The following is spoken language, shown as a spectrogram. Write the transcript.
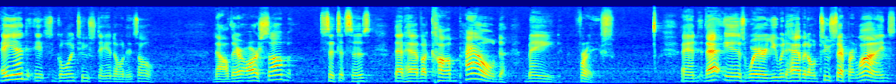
and it's going to stand on its own. Now, there are some sentences that have a compound main phrase. And that is where you would have it on two separate lines,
